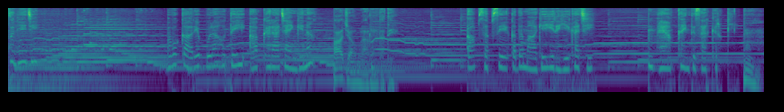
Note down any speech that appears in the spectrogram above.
सुनिए जी। वो कार्य पूरा होते ही आप घर आ जाएँगे ना? आ जाऊँगा अरुंधति आप सबसे एक कदम आगे ही रहिएगा जी। मैं आपका इंतज़ार करूँगी।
